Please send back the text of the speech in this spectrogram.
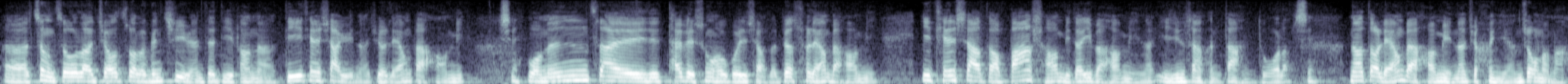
呃郑州了、焦作了跟济源这地方呢，第一天下雨呢就两百毫米。是我们在台北生活过就晓得，不要说两百毫米，一天下到八十毫米到一百毫米呢，已经算很大很多了。是。那到两百毫米，那就很严重了嘛。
